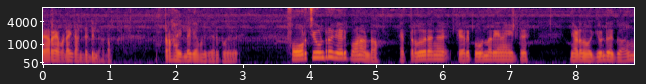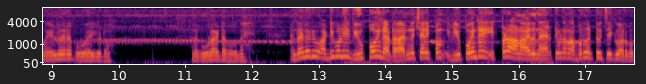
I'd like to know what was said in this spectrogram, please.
വേറെ എവിടെയും കണ്ടിട്ടില്ല കേട്ടോ അത്ര ഹൈറ്റിലേക്ക് നമ്മൾ കയറി പോയത് ഫോർച്യൂണർ കയറി പോകണം കേട്ടോ എത്ര ദൂരം അങ്ങ് കയറി പോകുന്നറിയാനായിട്ട് ഞാൻ അവിടെ നോക്കിക്കൊണ്ട് നിൽക്കുക അത് മേളിൽ വരെ പോകുമായിരിക്കും കേട്ടോ. നല്ല കൂളായിട്ടാണ് പോകുന്നത് എന്തായാലും ഒരു അടിപൊളി വ്യൂ പോയിന്റ് ആട്ടോ. കാരണം വെച്ചാൽ ഇപ്പം വ്യൂ പോയിന്റ് ഇപ്പോഴാണ്. ആയത് നേരത്തെ ഇവിടെ റബ്ബർ നട്ട് വെച്ചേക്കുമായിരുന്നു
